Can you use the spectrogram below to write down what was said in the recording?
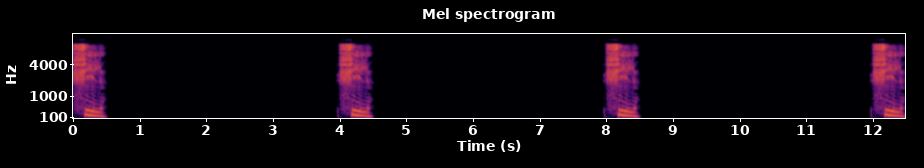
Fil. Fil. Fil. Fil.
